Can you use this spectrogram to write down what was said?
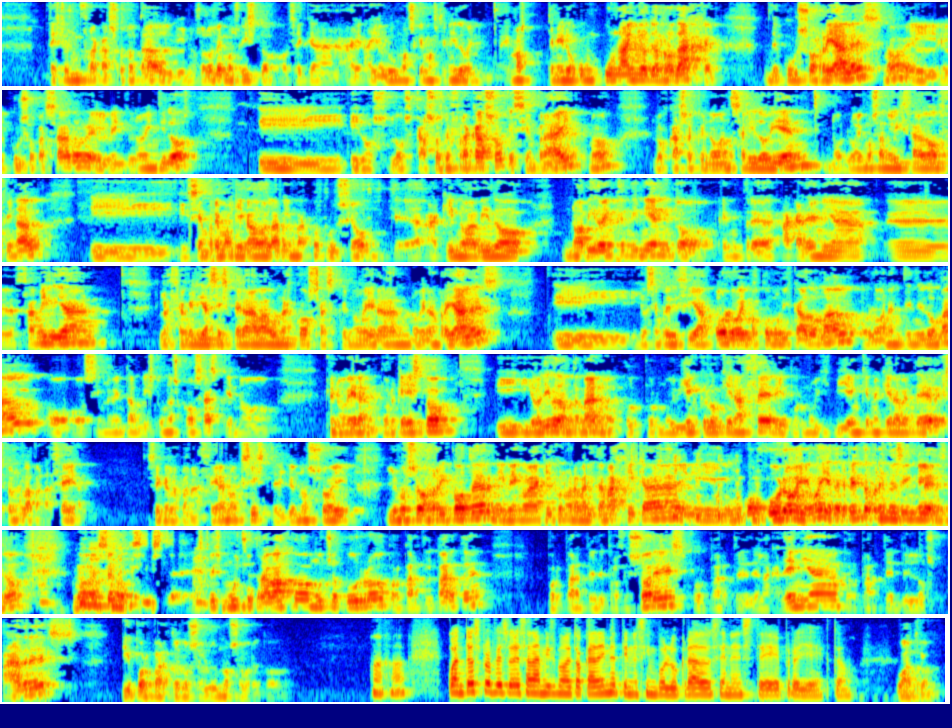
esto es un fracaso total y nosotros lo hemos visto. O sea que hay, alumnos que hemos tenido, hemos tenido un, un, año de rodaje de cursos reales, ¿no? el, el curso pasado, el 21-22, y, y los, los, casos de fracaso, que siempre hay, ¿no? los casos que no han salido bien, no, lo hemos analizado al final y, siempre hemos llegado a la misma conclusión, que aquí no ha habido, no ha habido entendimiento entre academia, eh, familia, la familia se esperaba unas cosas que no eran, no eran reales y yo siempre decía o lo hemos comunicado mal o lo han entendido mal o, simplemente han visto unas cosas que no, que no eran, porque esto, y, yo lo digo de antemano, por, por muy bien que lo quiera hacer y por muy bien que me quiera vender, esto no es la panacea sé que la panacea no existe. Yo no soy, yo no soy Harry Potter, ni vengo aquí con una varita mágica y un conjuro y, oye, de repente aprendes inglés, ¿no? No, eso no existe. Esto es mucho trabajo, mucho curro por parte y parte, por parte de profesores, por parte de la academia, por parte de los padres y por parte de los alumnos sobre todo. Ajá. ¿Cuántos profesores ahora mismo de tu academia tienes involucrados en este proyecto? Cuatro.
